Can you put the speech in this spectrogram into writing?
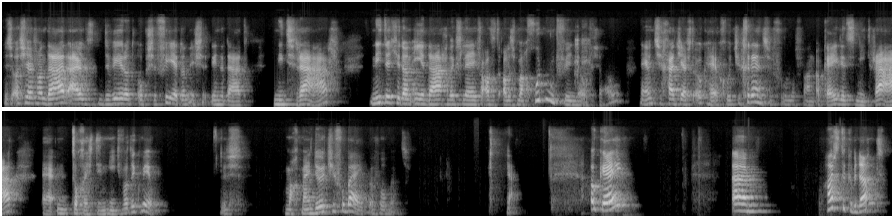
Dus als jij van daaruit de wereld observeert, dan is het inderdaad niets raars. Niet dat je dan in je dagelijks leven altijd alles maar goed moet vinden of zo. Nee, want je gaat juist ook heel goed je grenzen voelen van, oké, dit is niet raar, eh, toch is dit niet wat ik wil. Dus mag mijn deurtje voorbij, bijvoorbeeld. Ja. Oké. Ehm, hartstikke bedankt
